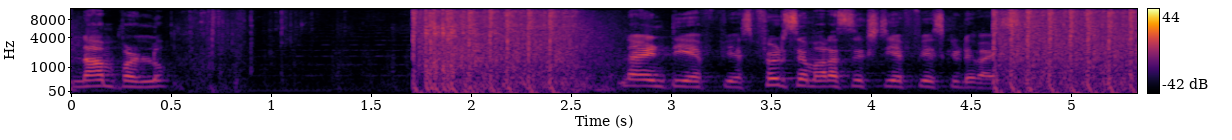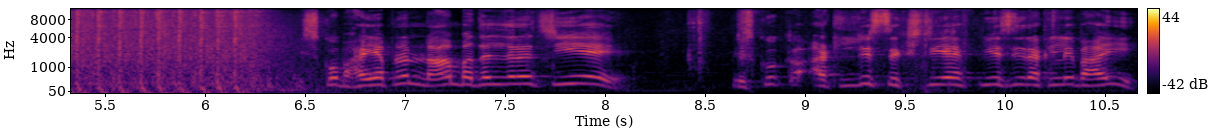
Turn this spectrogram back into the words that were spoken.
नाम पढ़ लो। 90 एफ़ फिर से हमारा 60 एफ़ की डिवाइस इसको भाई अपना नाम बदल देना चाहिए। इसको एटलीस्ट सिक्सटी एफ़ ही रख ले भाई।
